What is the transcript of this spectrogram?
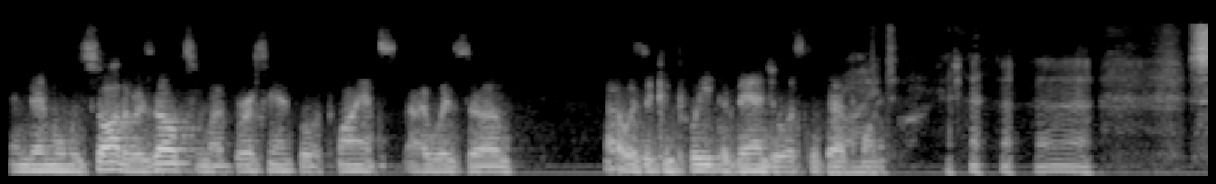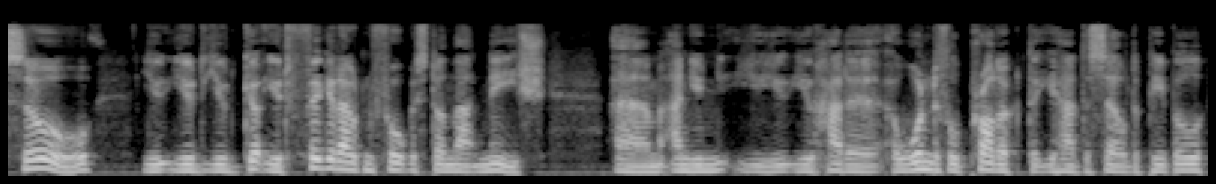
And then when we saw the results of my first handful of clients, I was, um, I was a complete evangelist at that right. point. so, you, you'd you'd got you'd figured out and focused on that niche. Um, and you, you you had a, a, wonderful product that you had to sell to people.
